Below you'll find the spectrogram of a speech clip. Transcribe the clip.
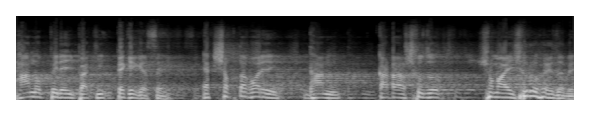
ধানও পেরেই পাকি পেকে গেছে। এক সপ্তাহ পরে ধান কাটার সুযোগ, সময় শুরু হয়ে যাবে।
